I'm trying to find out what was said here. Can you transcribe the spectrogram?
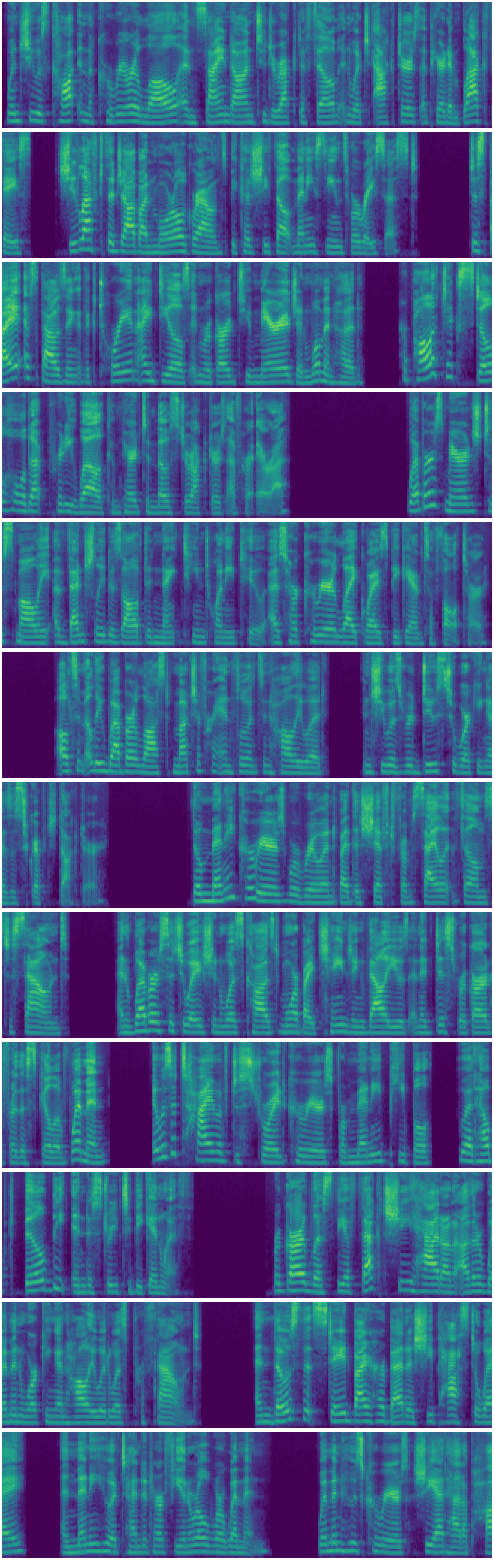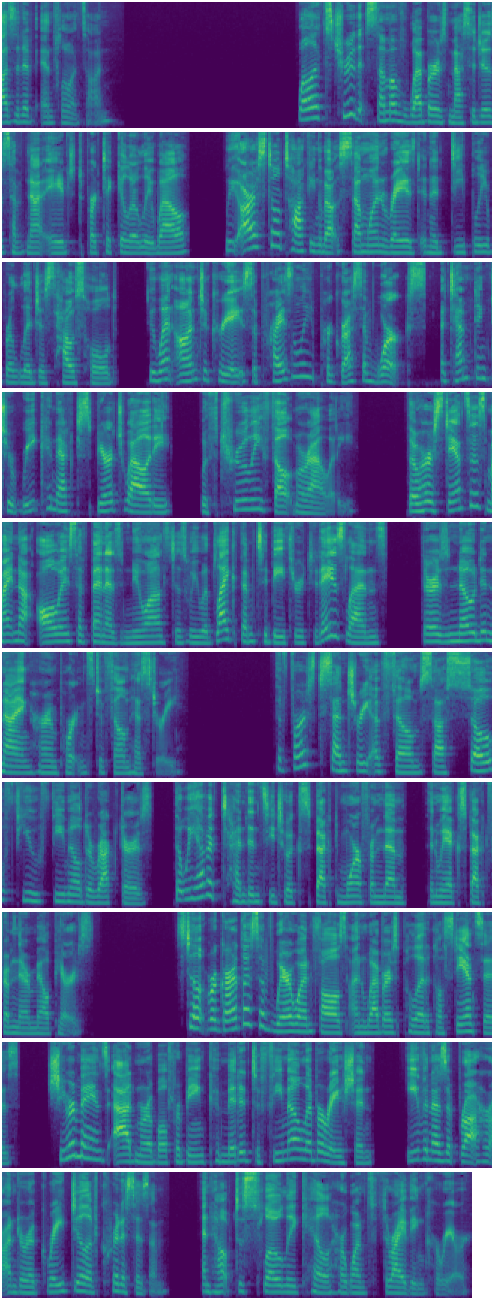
When she was caught in a career lull and signed on to direct a film in which actors appeared in blackface, she left the job on moral grounds because she felt many scenes were racist. Despite espousing Victorian ideals in regard to marriage and womanhood, her politics still hold up pretty well compared to most directors of her era. Weber's marriage to Smalley eventually dissolved in 1922 as her career likewise began to falter. Ultimately, Weber lost much of her influence in Hollywood, and she was reduced to working as a script doctor. Though many careers were ruined by the shift from silent films to sound, and Weber's situation was caused more by changing values and a disregard for the skill of women, it was a time of destroyed careers for many people who had helped build the industry to begin with. Regardless, the effect she had on other women working in Hollywood was profound. And those that stayed by her bed as she passed away, and many who attended her funeral, were women, women whose careers she had had a positive influence on. While it's true that some of Weber's messages have not aged particularly well, we are still talking about someone raised in a deeply religious household who went on to create surprisingly progressive works, attempting to reconnect spirituality with truly felt morality. Though her stances might not always have been as nuanced as we would like them to be through today's lens, there is no denying her importance to film history. The first century of film saw so few female directors that we have a tendency to expect more from them than we expect from their male peers. Still, regardless of where one falls on Weber's political stances, she remains admirable for being committed to female liberation, even as it brought her under a great deal of criticism, and helped to slowly kill her once thriving career.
